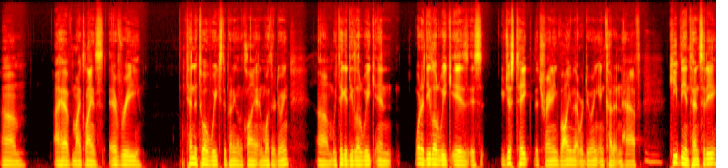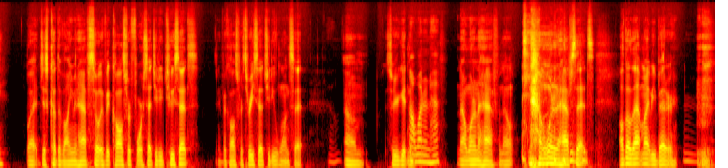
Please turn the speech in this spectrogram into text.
um, I have my clients every 10 to 12 weeks, depending on the client and what they're doing. Um, we take a deload week, and what a deload week is is you just take the training volume that we're doing and cut it in half. Mhm. Keep the intensity, but just cut the volume in half. So if it calls for four sets, you do two sets. If it calls for three sets, you do one set. Um, so you're getting Not one and a half. not one and a half, no, not one and a half sets. Although that might be better, Mm.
